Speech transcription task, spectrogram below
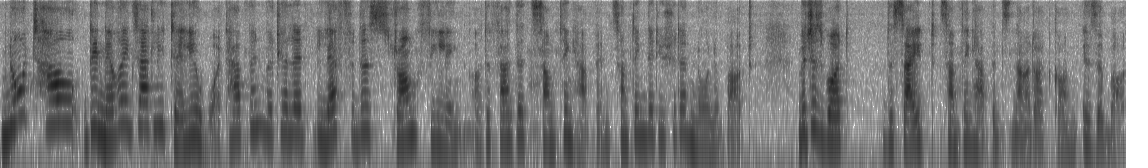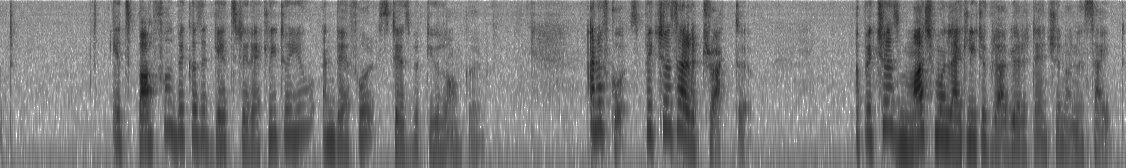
Note how they never exactly tell you what happened, but you're le left with this strong feeling of the fact that something happened, something that you should have known about, which is what the site somethinghappensnow.com is about. It's powerful because it gets directly to you and therefore stays with you longer. And of course, pictures are attractive. A picture is much more likely to grab your attention on a site.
